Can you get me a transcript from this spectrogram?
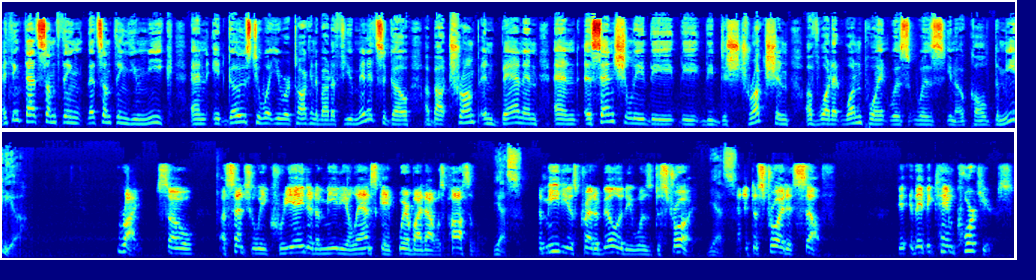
I think that's something that's something unique and it goes to what you were talking about a few minutes ago about Trump and Bannon and essentially the the the destruction of what at one point was was, you know, called the media. Right. So essentially created a media landscape whereby that was possible. Yes. The media's credibility was destroyed. Yes. And it destroyed itself. It, they became courtiers.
